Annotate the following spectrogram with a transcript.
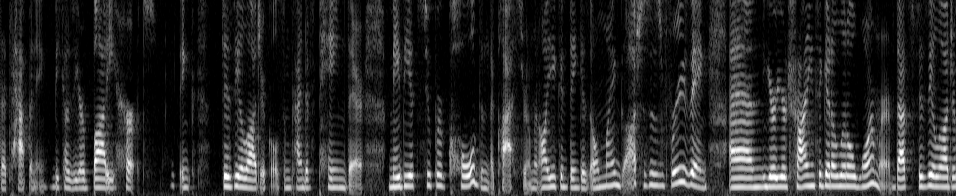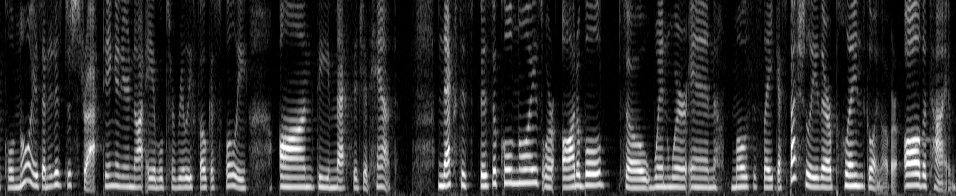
that's happening because your body hurts. I think physiological, some kind of pain there. Maybe it's super cold in the classroom and all you can think is, "Oh my gosh, this is freezing." And you're you're trying to get a little warmer. That's physiological noise and it is distracting and you're not able to really focus fully on the message at hand. Next is physical noise or audible. So, when we're in Moses Lake, especially, there are planes going over all the time,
